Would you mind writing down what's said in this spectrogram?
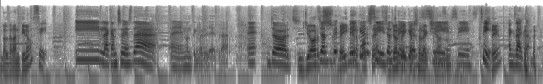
del Tarantino. Sí. I la cançó és de... Eh, no entenc la lletra. Eh, George... George Ba- Baker, pot ser? Sí, George, George Baker Baker Selection. Sí, sí, sí, Sí? exacte.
